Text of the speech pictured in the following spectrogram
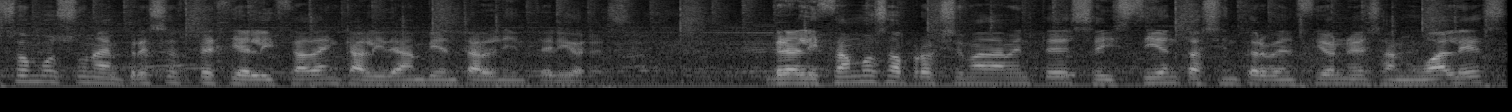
somos una empresa especializada en calidad ambiental en interiores. Realizamos aproximadamente 600 intervenciones anuales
